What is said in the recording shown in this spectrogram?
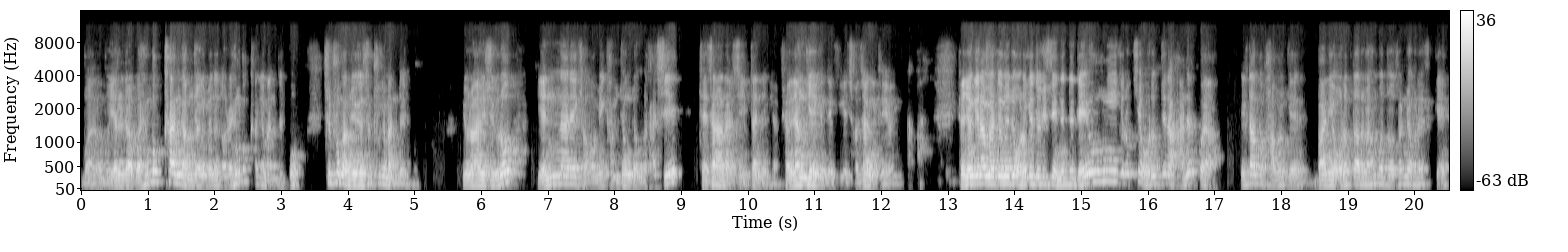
뭐야 뭐 예를 들어 뭐 행복한 감정이면 너를 행복하게 만들고 슬픈 감정이면 슬프게 만들고 이러한 식으로 옛날의 경험이 감정적으로 다시 되살아날 수 있다는 얘기야. 변형계에 근데 그게 저장이 되어 있다. 변형계란 말 때문에 좀 어렵게 들릴 수 있는데 내용이 그렇게 어렵지는 않을 거야. 일단 한번 가볼게. 많이 어렵다 그러면 한번 더 설명을 해줄게.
